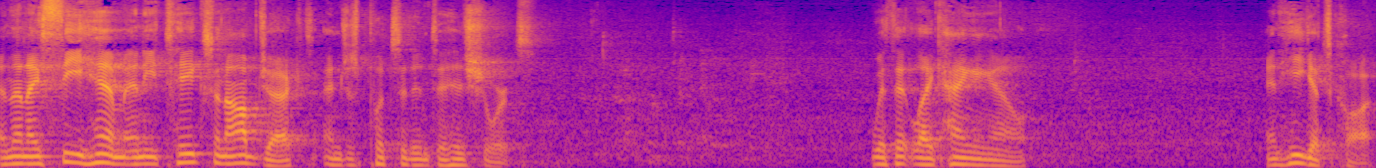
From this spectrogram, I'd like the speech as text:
And then I see him, and he takes an object and just puts it into his shorts with it like hanging out. And he gets caught.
